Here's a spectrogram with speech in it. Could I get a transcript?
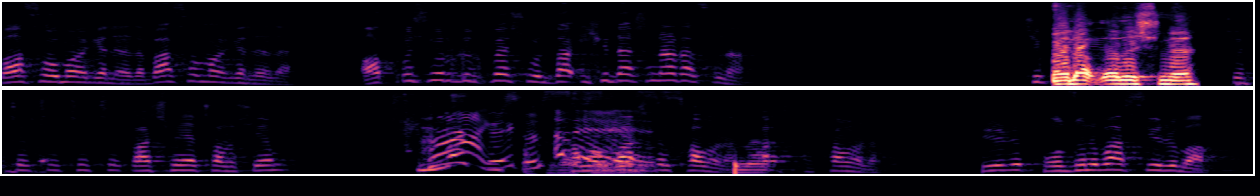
Bas o magelere. Bas o magelere. 60 vur 45 vur. Da iki taşın arasına. Çık geri. atladı şimdi. Çık çık çık çık çık. Kaçmaya çalışıyorum. Nice Tamam assist. bastım tavana. Bastım tavana. Yürü tozunu bas yürü bak.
